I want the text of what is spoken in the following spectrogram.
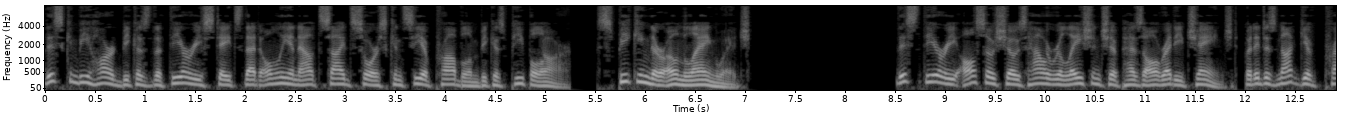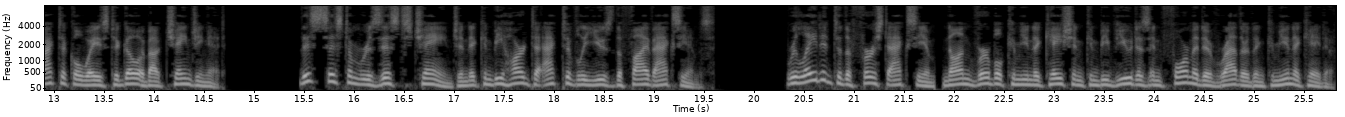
This can be hard because the theory states that only an outside source can see a problem because people are speaking their own language. This theory also shows how a relationship has already changed, but it does not give practical ways to go about changing it. This system resists change and it can be hard to actively use the five axioms. Related to the first axiom, non-verbal communication can be viewed as informative rather than communicative.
